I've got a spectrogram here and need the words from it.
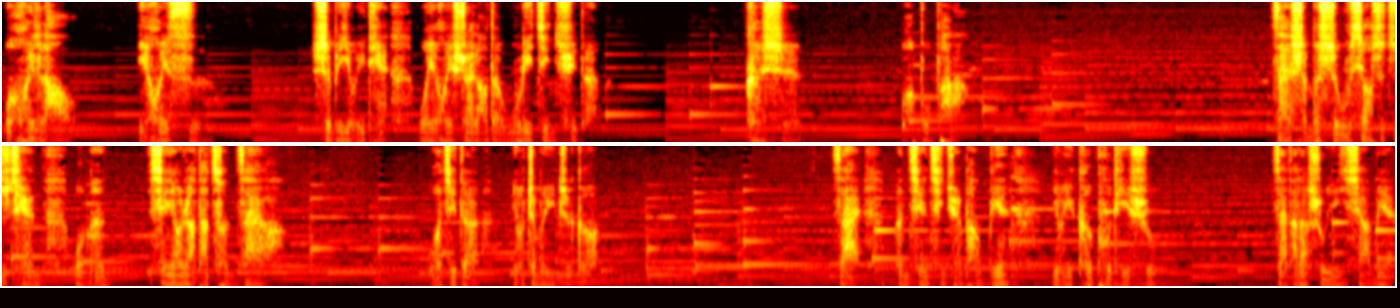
我会老，也会死，势必有一天我也会衰老的无力进取的。可是我不怕，在什么事物消失之前，我们先要让它存在啊！我记得有这么一支歌。在门前清泉旁边，有一棵菩提树。在它的树荫下面，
